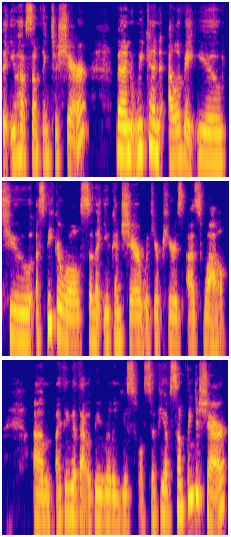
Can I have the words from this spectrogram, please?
that you have something to share, then we can elevate you to a speaker role so that you can share with your peers as well. Um, I think that that would be really useful. So if you have something to share,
